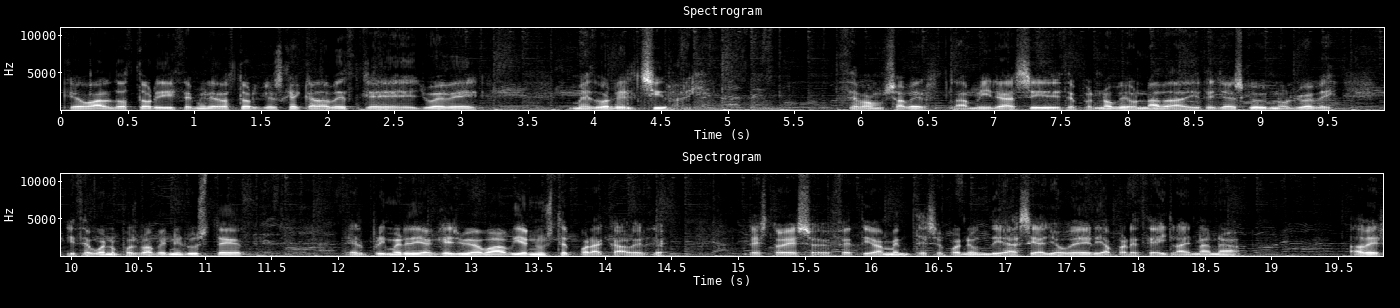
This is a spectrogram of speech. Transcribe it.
que va al doctor y dice, mire doctor, que es que cada vez que llueve me duele el chirri? Dice, vamos a ver, la mira así, dice, pues no veo nada, dice, ya es que hoy no llueve. Dice, bueno, pues va a venir usted, el primer día que llueva, viene usted por acá, a ver qué. Esto es, efectivamente, se pone un día así a llover y aparece ahí la enana. A ver,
